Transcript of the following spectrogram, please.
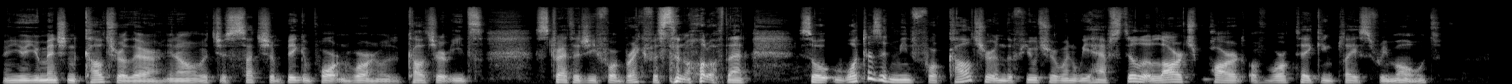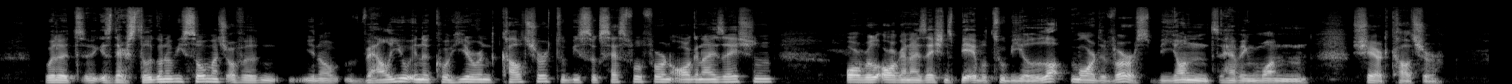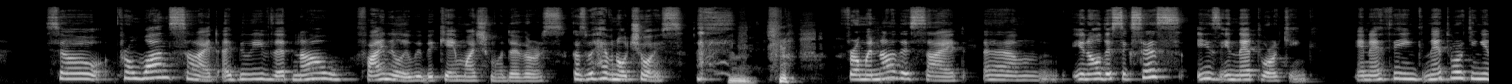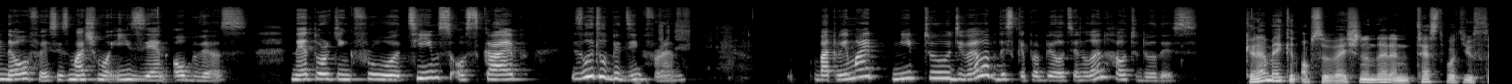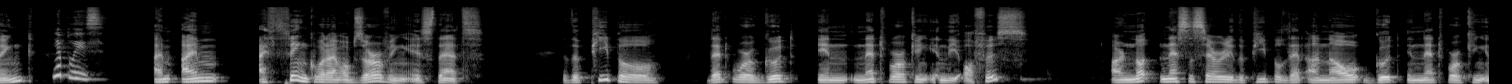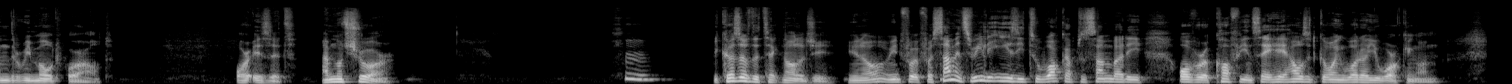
And you, you mentioned culture there, you know, which is such a big important word. Culture eats strategy for breakfast and all of that. So what does it mean for culture in the future when we have still a large part of work taking place remote? Will it is there still going to be so much of a you know value in a coherent culture to be successful for an organization Or will organizations be able to be a lot more diverse beyond having one shared culture? So, from one side, I believe that now finally we became much more diverse because we have no choice. Mm. from another side, um, you know, the success is in networking. And I think networking in the office is much more easy and obvious. Networking through Teams or Skype is a little bit different. But we might need to develop this capability and learn how to do this. Can I make an observation on that and test what you think? Yeah, please. I'm I'm I think what I'm observing is that the people that were good in networking in the office are not necessarily the people that are now good in networking in the remote world. Or is it? I'm not sure. Hmm. Because of the technology, you know, I mean, for, for some, it's really easy to walk up to somebody over a coffee and say, Hey, how's it going? What are you working on?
